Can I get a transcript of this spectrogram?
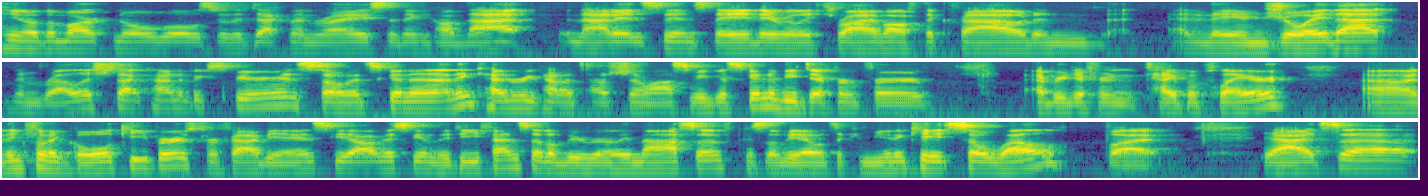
you know the Mark Nobles or the Declan Rice, I think on that in that instance, they they really thrive off the crowd and and they enjoy that and relish that kind of experience. So it's gonna. I think Henry kind of touched on last week. It's gonna be different for every different type of player. Uh, I think for the goalkeepers, for Fabianski, obviously in the defense, it'll be really massive because they'll be able to communicate so well. But yeah, it's uh,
